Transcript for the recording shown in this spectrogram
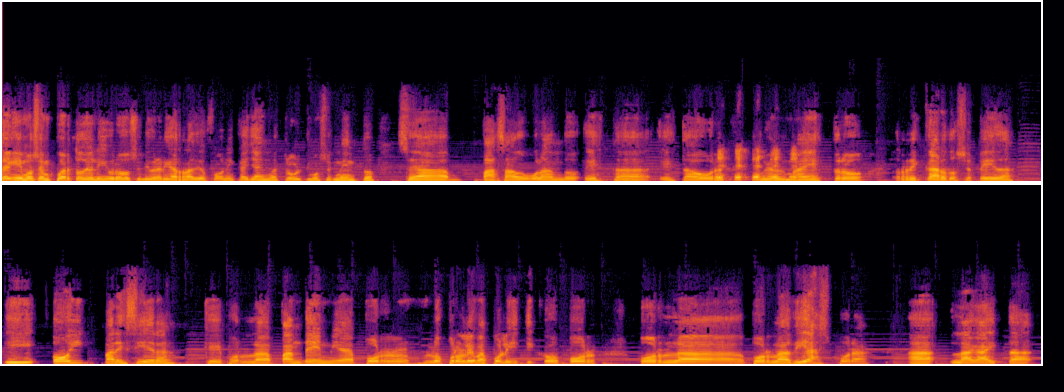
Seguimos en Puerto de Libros, librería radiofónica, ya en nuestro último segmento se ha pasado volando esta, esta hora con el maestro Ricardo Cepeda. Y hoy pareciera que por la pandemia, por los problemas políticos, por, por, la, por la diáspora, a la gaita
